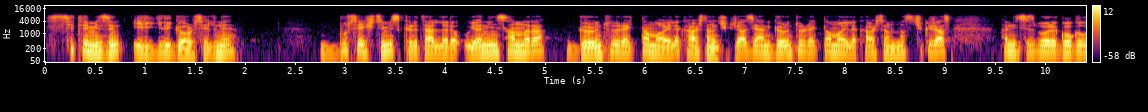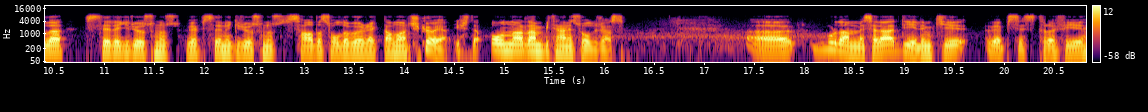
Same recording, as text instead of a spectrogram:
Sitemizin ilgili görselini bu seçtiğimiz kriterlere uyan insanlara görüntülü reklam ağıyla karşılarına çıkacağız. Yani görüntülü reklam ağıyla karşılarına nasıl çıkacağız? Hani siz böyle Google'da sitelere giriyorsunuz, web sitelerine giriyorsunuz. Sağda solda böyle reklamlar çıkıyor ya. İşte onlardan bir tanesi olacağız. Ee, buradan mesela diyelim ki web sitesi trafiği,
